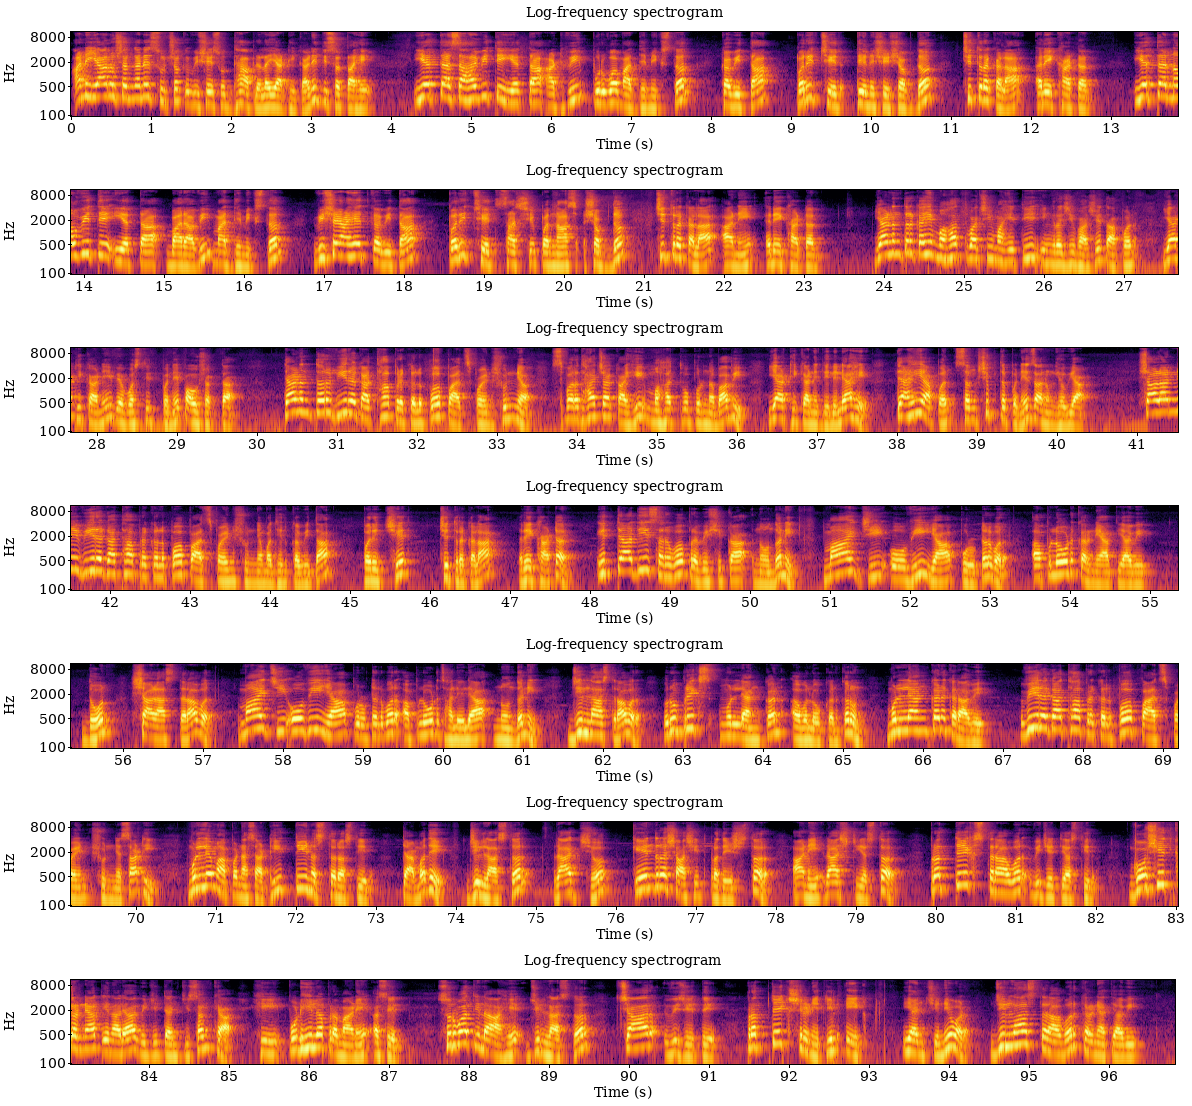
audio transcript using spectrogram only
आणि या अनुषंगाने सूचक विषयसुद्धा आपल्याला या ठिकाणी दिसत आहे. इयत्ता सहावी ते इयत्ता आठवी पूर्व माध्यमिक स्तर कविता परिच्छेद तीनशे शब्द चित्रकला रेखाटन. इयत्ता नववी ते इयत्ता बारावी माध्यमिक स्तर विषय आहेत कविता परिच्छेद सातशे पन्नास शब्द चित्रकला आणि रेखाटन. यानंतर काही महत्त्वाची माहिती इंग्रजी भाषेत आपण या ठिकाणी व्यवस्थितपणे पाहू शकता. त्यानंतर वीरगाथा प्रकल्प पाच पॉईंट शून्य स्पर्धाच्या काही महत्त्वपूर्ण बाबी या ठिकाणी दिलेल्या आहे त्याही आपण संक्षिप्तपणे जाणून घेऊया. शाळांनी वीरगाथा प्रकल्प पाच पॉईंट शून्यमधील कविता परिच्छेद चित्रकला रेखाटन इत्यादी सर्व प्रवेशिका नोंदणी माय जी ओ व्ही या पोर्टलवर अपलोड करण्यात यावी. दोन शाळा स्तरावर माय जी ओ व्ही या पोर्टलवर अपलोड झालेल्या नोंदणी जिल्हा स्तरावर रुब्रिक्स मूल्यांकन अवलोकन करून मूल्यांकन करावे. वीरगाथा प्रकल्प पाच पॉईंट शून्यसाठी मूल्यमापनासाठी तीन स्तर असतील. त्यामध्ये जिल्हा स्तर राज्य केंद्रशासित प्रदेश स्तर आणि राष्ट्रीय स्तर प्रत्येक स्तरावर विजेते असतील. घोषित करण्यात येणाऱ्या विजेत्यांची संख्या ही पुढील प्रमाणे असेल. सुरुवातीला आहे जिल्हा स्तर चार विजेते. प्रत्येक श्रेणीतील एक. यांची निवड जिल्हा स्तरावर करण्यात यावी.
